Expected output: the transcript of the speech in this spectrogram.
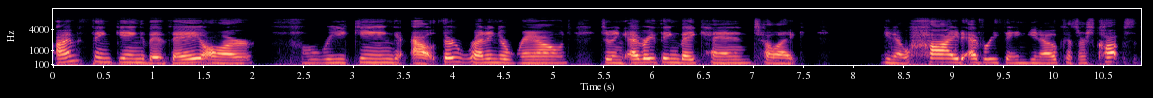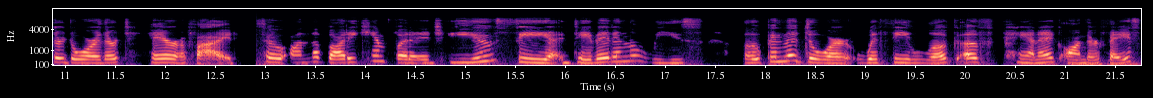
I'm thinking that they are freaking out. They're running around doing everything they can to, like, you know, hide everything, you know, because there's cops at their door. They're terrified. So on the body cam footage, you see David and Louise open the door with the look of panic on their face.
